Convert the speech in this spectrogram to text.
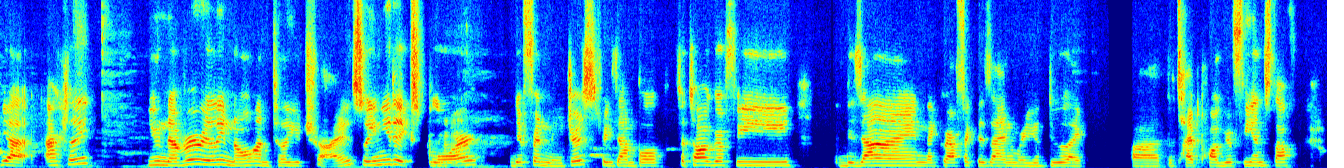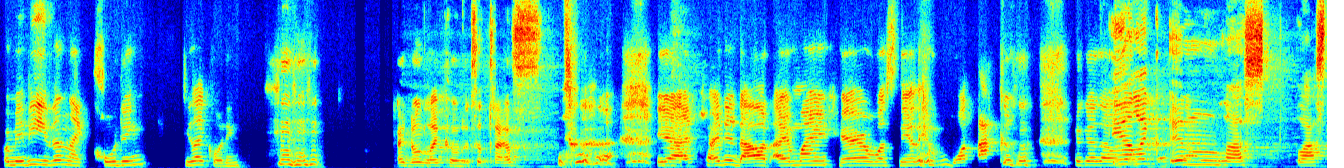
yeah, actually, you never really know until you try. So you need to explore different majors. For example, photography, design, like graphic design, where you do like uh, the typography and stuff, or maybe even like coding. Do you like coding? I don't like code. It's a stress. yeah, I tried it out. I my hair was nearly botak because I was Yeah, like out. in last last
